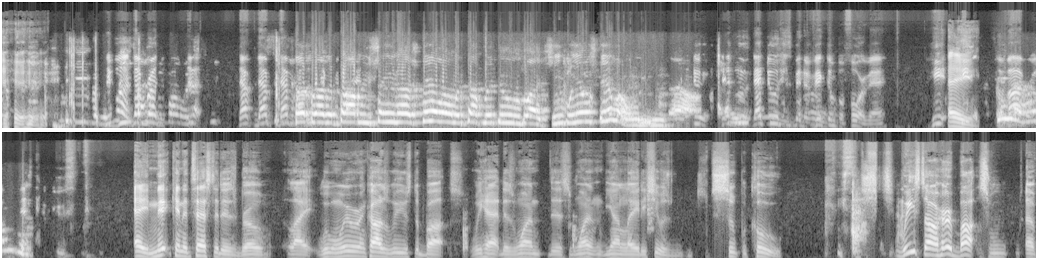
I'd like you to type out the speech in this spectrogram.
He was that brother. That that that, that That brother. brother probably seen her still on a couple of dudes like she will still on you now. Dude, that dude, that dude has been a victim before, man. He, Hey. he's a survivor of domestic abuse. Hey, Nick can attest to this, bro. Like when we were in college, we used to box. We had this one, this one young lady. She was super cool. She- We saw her box uh,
